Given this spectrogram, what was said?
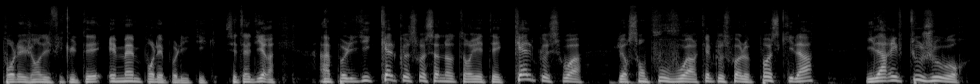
pour les gens en difficulté et même pour les politiques. C'est-à-dire un politique, quelle que soit sa notoriété, quel que soit son pouvoir, quel que soit le poste qu'il a, il arrive toujours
